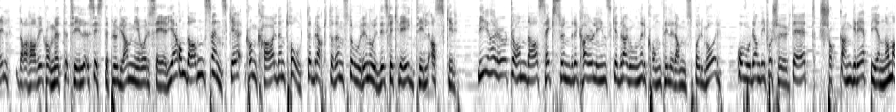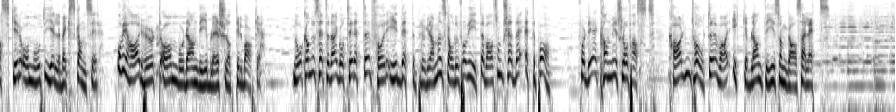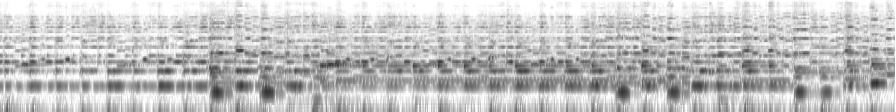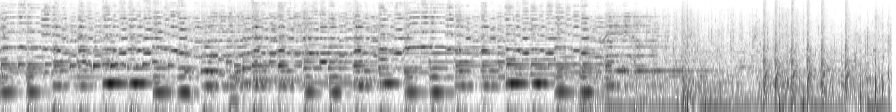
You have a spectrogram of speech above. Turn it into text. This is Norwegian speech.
Vel, da har vi kommet til siste program i vår serie om da den svenske kong Karl 12. brakte den store nordiske krig til Asker. Vi har hørt om da 600 karolinske dragoner kom til Ramsborg gård, og hvordan de forsøkte et sjokkangrep gjennom Asker og mot Gjellebekk skanser. Og vi har hørt om hvordan de ble slått tilbake. Nå kan du sette deg godt til rette, for i dette programmet skal du få vite hva som skjedde etterpå. For det kan vi slå fast. Karl 12. var ikke blant de som ga seg lett.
